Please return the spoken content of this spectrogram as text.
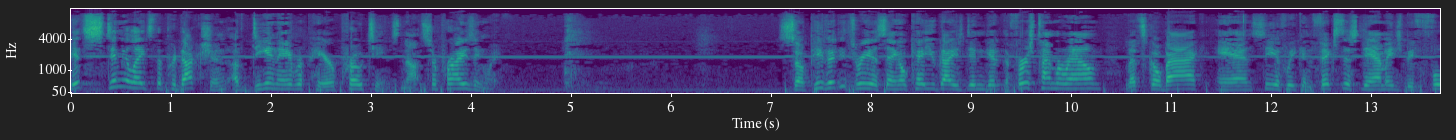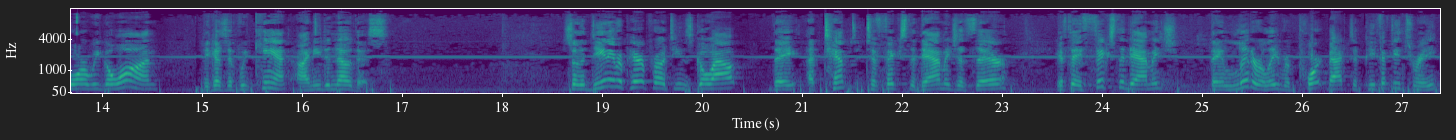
it stimulates the production of DNA repair proteins, not surprisingly. So P53 is saying, okay, you guys didn't get it the first time around. Let's go back and see if we can fix this damage before we go on, because if we can't, I need to know this. So the DNA repair proteins go out, they attempt to fix the damage that's there. If they fix the damage, they literally report back to P53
